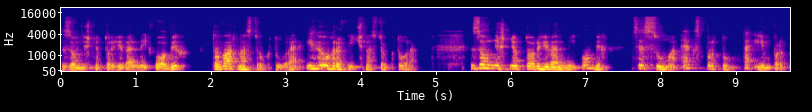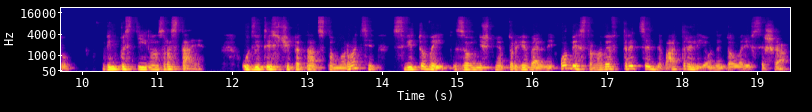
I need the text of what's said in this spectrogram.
зовнішньоторгівельний обіг товарна структура і географічна структура. Зовнішньоторгівельний обіг це сума експорту та імпорту. Він постійно зростає. У 2015 році світовий зовнішньоторгівельний обіг становив 32 трильйони доларів США.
